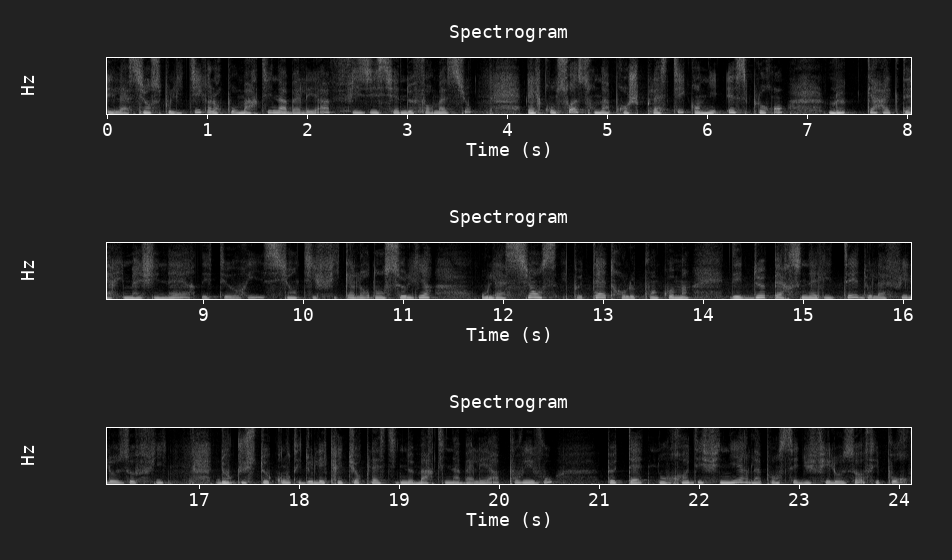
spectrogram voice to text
et la science politique. Alors pour Martine Abalea, physicienne de formation, elle conçoit son approche plastique en y explorant le caractère imaginaire des théories scientifiques. Alors dans ce lien où la science est peut-être le point commun des deux personnalités de la philosophie. d'Auguste Comte et de l'écriture plastique de Martine Abalea, pouvez-vous peut-être nous redéfinir la pensée du philosophe et pour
